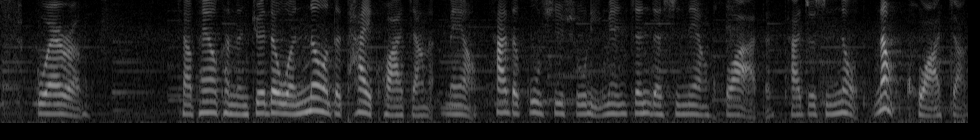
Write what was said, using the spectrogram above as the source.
Squirrel，小朋友可能觉得我 no 的太夸张了，没有，他的故事书里面真的是那样画的，他就是 no 的那么夸张。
